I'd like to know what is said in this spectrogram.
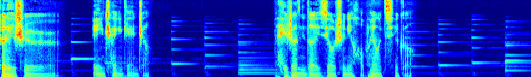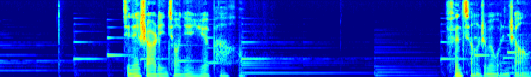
这里是凌晨一点整，陪着你的依旧是你好朋友七哥。今天是二零一九年一月八号，分享这篇文章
